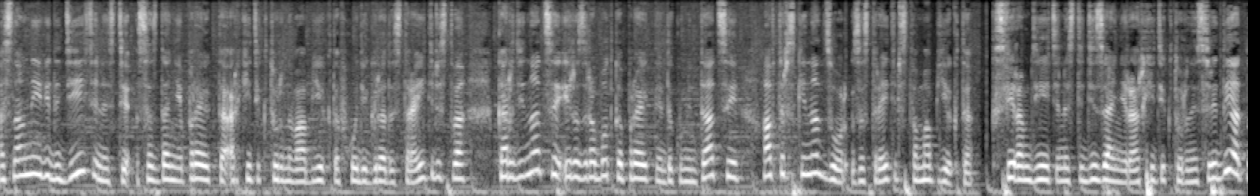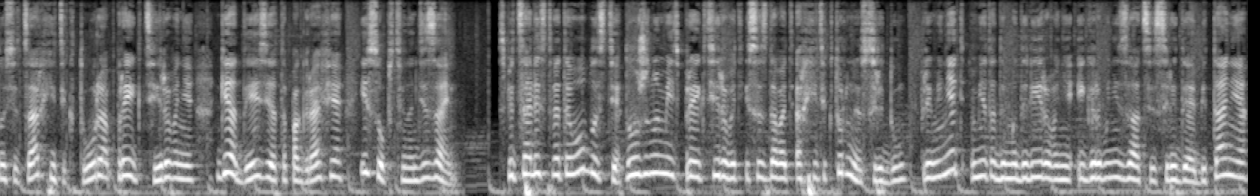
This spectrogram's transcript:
Основные виды деятельности – создание проекта архитектурного объекта в ходе градостроительства, координация и разработка проектной документации, авторский надзор за строительством объекта. К сферам деятельности дизайнера архитектурной среды относятся архитектура, проектирование, геодезия, топография и, собственно, дизайн. Специалист в этой области должен уметь проектировать и создавать архитектурную среду, применять методы моделирования и гармонизации среды обитания,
